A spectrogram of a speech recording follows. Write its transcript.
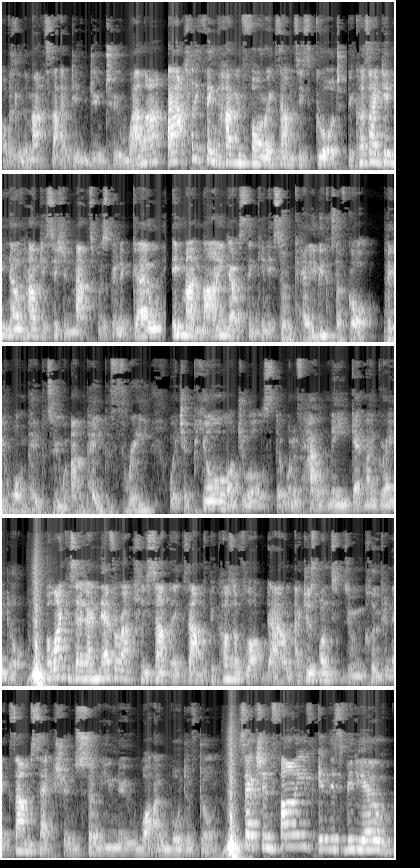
obviously the maths that I didn't do too well at. I actually think having four exams is good because I didn't know how Decision Maths was going to go. In my mind, I was thinking it's okay because I've got paper one, paper two and paper three which are pure modules that would have helped me get my grade up. But like I said, I never actually sat the exams because of lockdown. I just wanted to include an exam section so you knew what I would have done. Section 5 in this video.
